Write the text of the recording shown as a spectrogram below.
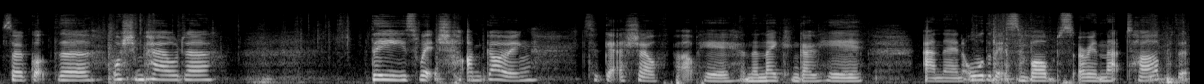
So I've got the washing powder, these which I'm going to get a shelf put up here and then they can go here and then all the bits and bobs are in that tub, the,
